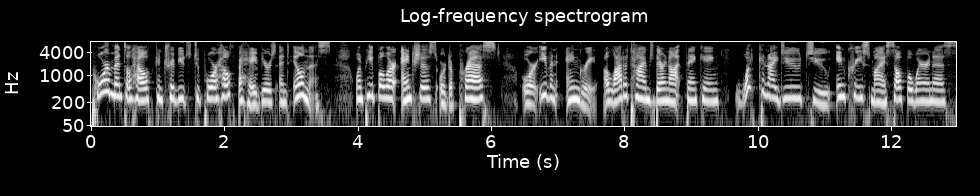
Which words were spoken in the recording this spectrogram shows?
Poor mental health contributes to poor health behaviors and illness. When people are anxious or depressed or even angry, a lot of times they're not thinking, what can I do to increase my self awareness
